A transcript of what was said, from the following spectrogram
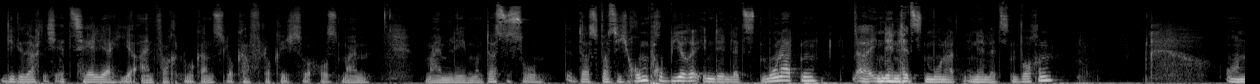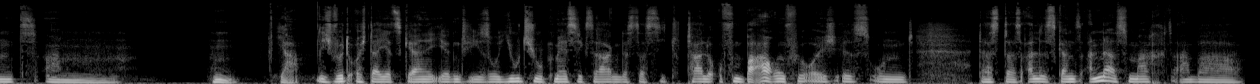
wie gesagt, ich erzähle ja hier einfach nur ganz locker flockig so aus meinem, meinem Leben. Und das ist so das, was ich rumprobiere in den letzten Monaten, äh, in den letzten Monaten, in den letzten Wochen. Und ähm, hm, ja, ich würde euch da jetzt gerne irgendwie so YouTube-mäßig sagen, dass das die totale Offenbarung für euch ist und dass das alles ganz anders macht. Aber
